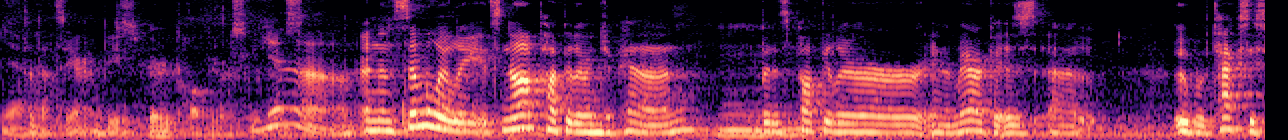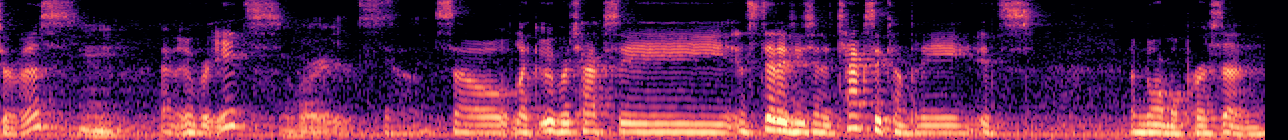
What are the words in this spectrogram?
Yeah. So that's Airbnb. It's very popular. service. Yeah, and then similarly, it's not popular in Japan, Mm. but it's popular in America. Is uh, Uber taxi service Mm. and Uber Eats. Where it's. Yeah. So like Uber taxi, instead of using a taxi company, it's a normal person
